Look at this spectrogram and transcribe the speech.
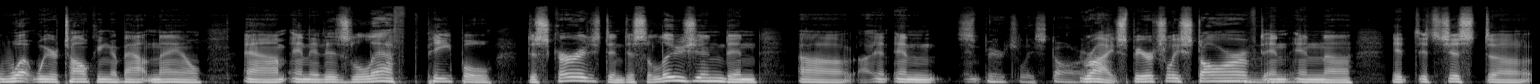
what we're talking about now, um, and it has left people discouraged and disillusioned and uh, and, and Spiritually starved. right spiritually starved and and uh, it it's just uh,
